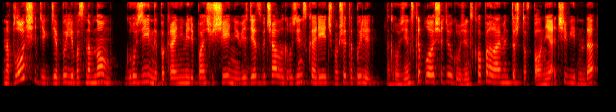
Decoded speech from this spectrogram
на площади, где были в основном грузины, по крайней мере, по ощущению, везде звучала грузинская речь, вообще-то были на грузинской площади, у грузинского парламента, что вполне очевидно, да,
